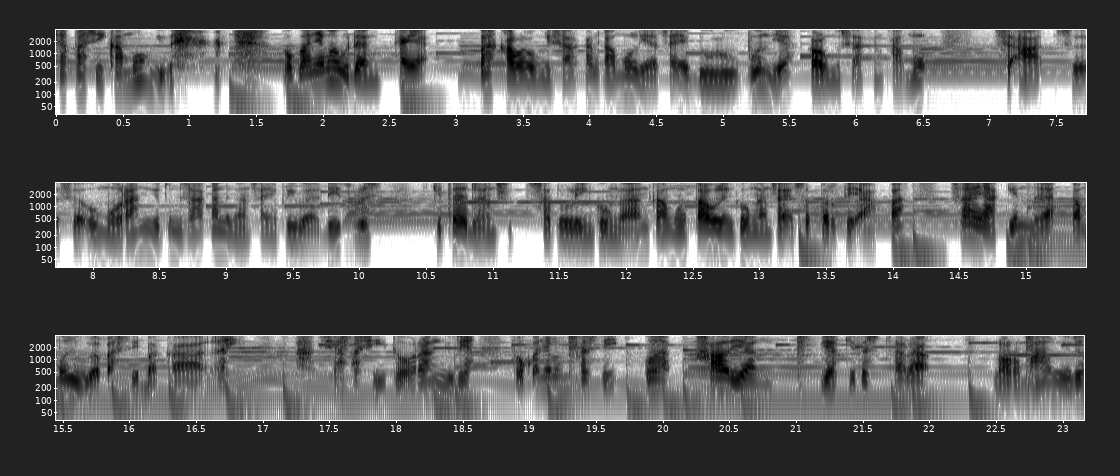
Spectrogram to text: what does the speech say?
siapa sih kamu? gitu. Pokoknya mah udah kayak wah kalau misalkan kamu lihat saya dulu pun ya, kalau misalkan kamu saat se seumuran gitu misalkan dengan saya pribadi terus kita dalam satu lingkungan, kamu tahu lingkungan saya seperti apa, saya yakin enggak kamu juga pasti bakal eh ah, siapa sih itu orang gitu ya. Pokoknya pasti wah hal yang ya kita secara normal gitu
